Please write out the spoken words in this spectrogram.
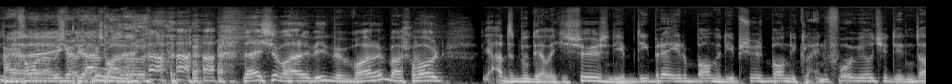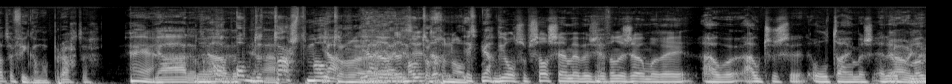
Ga je nee, gewoon een beetje nee, ze waren niet meer warm. Maar gewoon, ja, het modelletje zus. En die hebben die bredere banden, die hebben zusband, die kleine voorwieltje, dit en dat. Dat vind ik allemaal prachtig. Ja, ja. ja, dat, ja, op, op de ja. tast motor, Ja, ja, uh, dat- motorgenot. Bij ons op Sassem hebben ze van de zomer eh, oude auto's, eh, oldtimers en ook Oh,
